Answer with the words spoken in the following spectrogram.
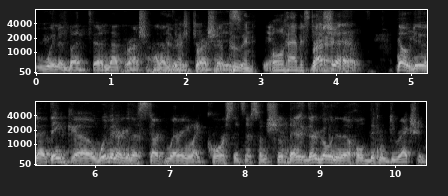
women, but uh, not Russia. I don't not think Russia, Russia is Putin. Yeah. Old habits. Russia. No, dude. I think uh, women are gonna start wearing like corsets or some shit. They're they're going in a whole different direction.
